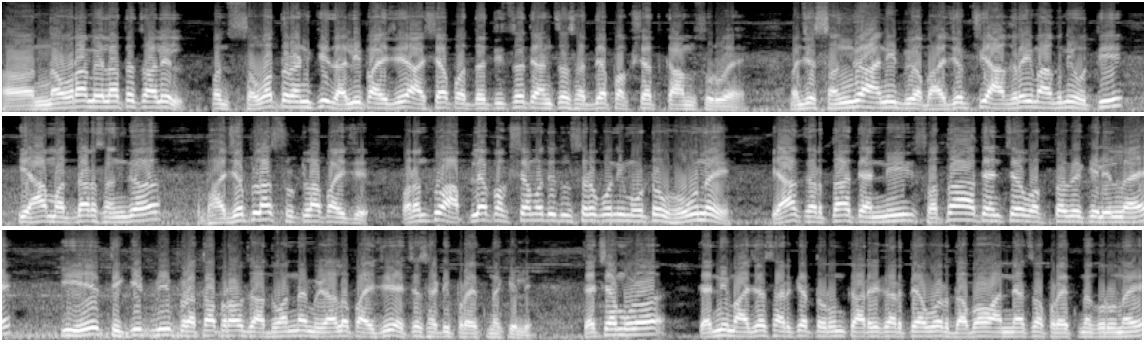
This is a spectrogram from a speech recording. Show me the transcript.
नवरा मेला तर चालेल पण सवत रणकी झाली पाहिजे अशा पद्धतीचं त्यांचं सध्या पक्षात काम सुरू आहे. म्हणजे संघ आणि भाजपची आग्रही मागणी होती की हा मतदारसंघ भाजपलाच सुटला पाहिजे. परंतु आपल्या पक्षामध्ये दुसरं कोणी मोठं होऊ नये याकरता त्यांनी स्वतः त्यांचं वक्तव्य केलेलं आहे की हे तिकीट मी प्रतापराव जाधवांना मिळालं पाहिजे याच्यासाठी प्रयत्न केले. त्याच्यामुळं त्यांनी माझ्यासारख्या तरुण कार्यकर्त्यावर दबाव आणण्याचा प्रयत्न करू नये.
